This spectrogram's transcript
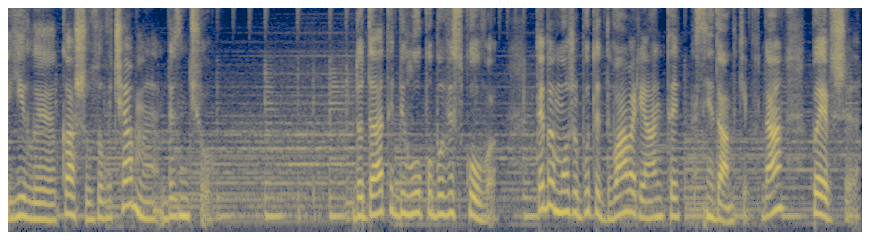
їли кашу з овочами без нічого? Додати білок обов'язково. У тебе може бути два варіанти сніданків. Да? Перше,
